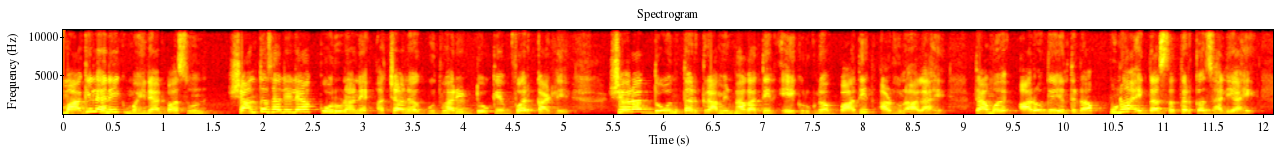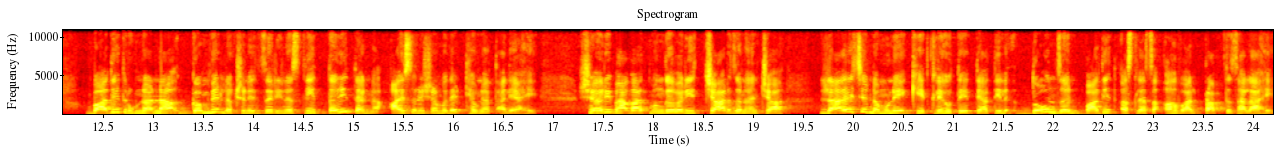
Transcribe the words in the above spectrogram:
मागील अनेक महिन्यांपासून शांत झालेल्या कोरोनाने अचानक बुधवारी डोके वर काढले. शहरात दोन तर ग्रामीण भागातील एक रुग्ण बाधित आढळून आला आहे. त्यामुळे आरोग्य यंत्रणा पुन्हा एकदा सतर्क झाली आहे. बाधित रुग्णांना गंभीर लक्षणे जरी नसली तरी त्यांना आयसोलेशनमध्ये ठेवण्यात आले आहे. शहरी भागात मंगळवारी चार जणांच्या लाळेचे नमुने घेतले होते. त्यातील दोन जण बाधित असल्याचा अहवाल प्राप्त झाला आहे.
